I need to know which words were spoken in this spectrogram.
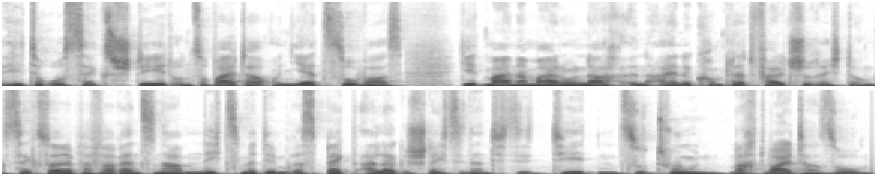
Heterosex steht und so weiter. Und jetzt sowas geht meiner Meinung nach in eine komplett falsche Richtung. Sexuelle Präferenzen haben nichts mit dem Respekt aller Geschlechtsidentitäten zu tun. Macht weiter so.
